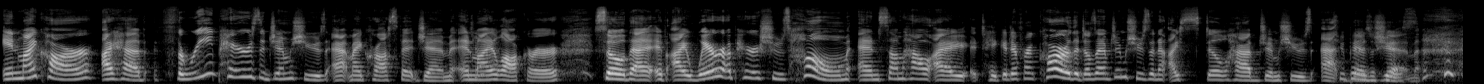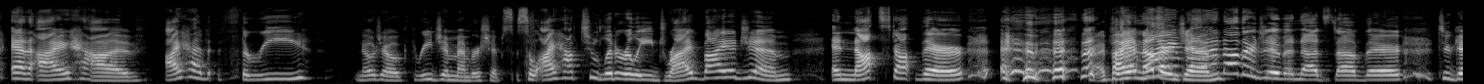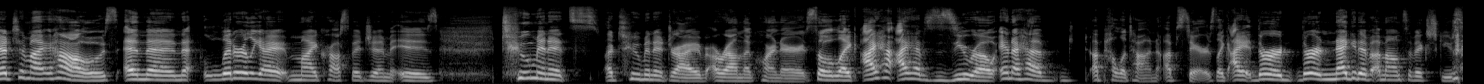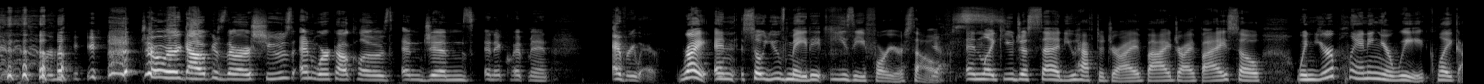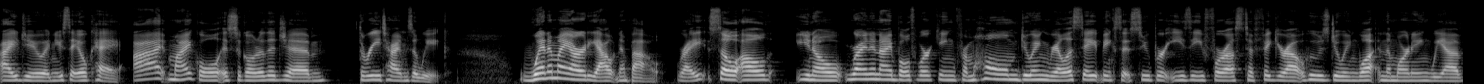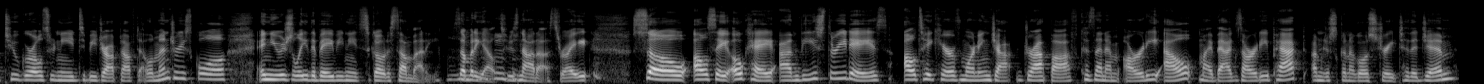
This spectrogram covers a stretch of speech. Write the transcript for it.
in my car. I have three pairs of gym shoes at my CrossFit gym in my locker. So, that if I wear a pair of shoes home and somehow I take a different car that doesn't have gym shoes in it, I still have gym shoes at Two pairs the gym. Of shoes. and I have I have three no joke, three gym memberships. So I have to literally drive by a gym and not stop there. drive by another gym. By another gym and not stop there to get to my house. And then literally I my CrossFit gym is two minutes a two minute drive around the corner so like i ha- i have zero and i have a peloton upstairs like i there are there are negative amounts of excuses for me to work out because there are shoes and workout clothes and gyms and equipment everywhere Right. And so you've made it easy for yourself. Yes. And like you just said, you have to drive by, drive by. So when you're planning your week like I do and you say, "Okay, I my goal is to go to the gym 3 times a week." When am I already out and about, right? So I'll you know, Ryan and I both working from home, doing real estate makes it super easy for us to figure out who's doing what in the morning. We have two girls who need to be dropped off to elementary school, and usually the baby needs to go to somebody, somebody else who's not us, right? So I'll say, okay, on these three days, I'll take care of morning jo- drop off because then I'm already out. My bag's already packed. I'm just going to go straight to the gym,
